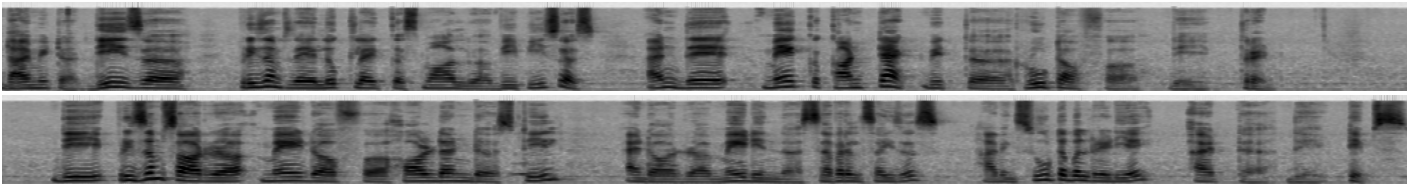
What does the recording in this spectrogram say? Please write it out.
diameter. These prisms they look like small V pieces and they make contact with the root of uh, the thread. The prisms are uh, made of uh, hardened steel and are made in several sizes having suitable radii at the tips.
